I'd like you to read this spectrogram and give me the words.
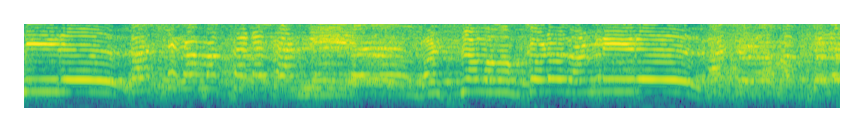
தண்ணீர். கர்ஷக மக்கள தண்ணீர். கர்ஷக மக்கள தண்ணீர். கர்ஷக மக்கள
